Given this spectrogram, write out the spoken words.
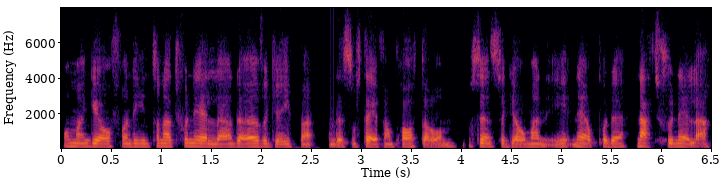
Om man går från det internationella, det övergripande som Stefan pratar om och sen så går man ner på det nationella.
